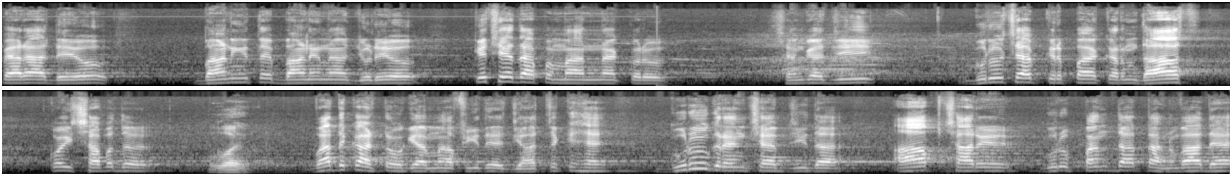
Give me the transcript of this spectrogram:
ਪੈਰਾ ਦਿਓ ਬਾਣੀ ਤੇ ਬਾਣੇ ਨਾਲ ਜੁੜਿਓ ਕਿਸੇ ਦਾ ਅਪਮਾਨ ਨਾ ਕਰੋ। ਸੰਗਤ ਜੀ ਗੁਰੂ ਸਾਹਿਬ ਕਿਰਪਾ ਕਰਨ ਦਾਸ ਕੋਈ ਸ਼ਬਦ ਵੱਧ ਘੱਟ ਹੋ ਗਿਆ ਮਾਫੀ ਦੇ ਜਾਚਕ ਹੈ। ਗੁਰੂ ਗ੍ਰੰਥ ਸਾਹਿਬ ਜੀ ਦਾ ਆਪ ਸਾਰੇ ਗੁਰੂ ਪੰਥ ਦਾ ਧੰਨਵਾਦ ਹੈ।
